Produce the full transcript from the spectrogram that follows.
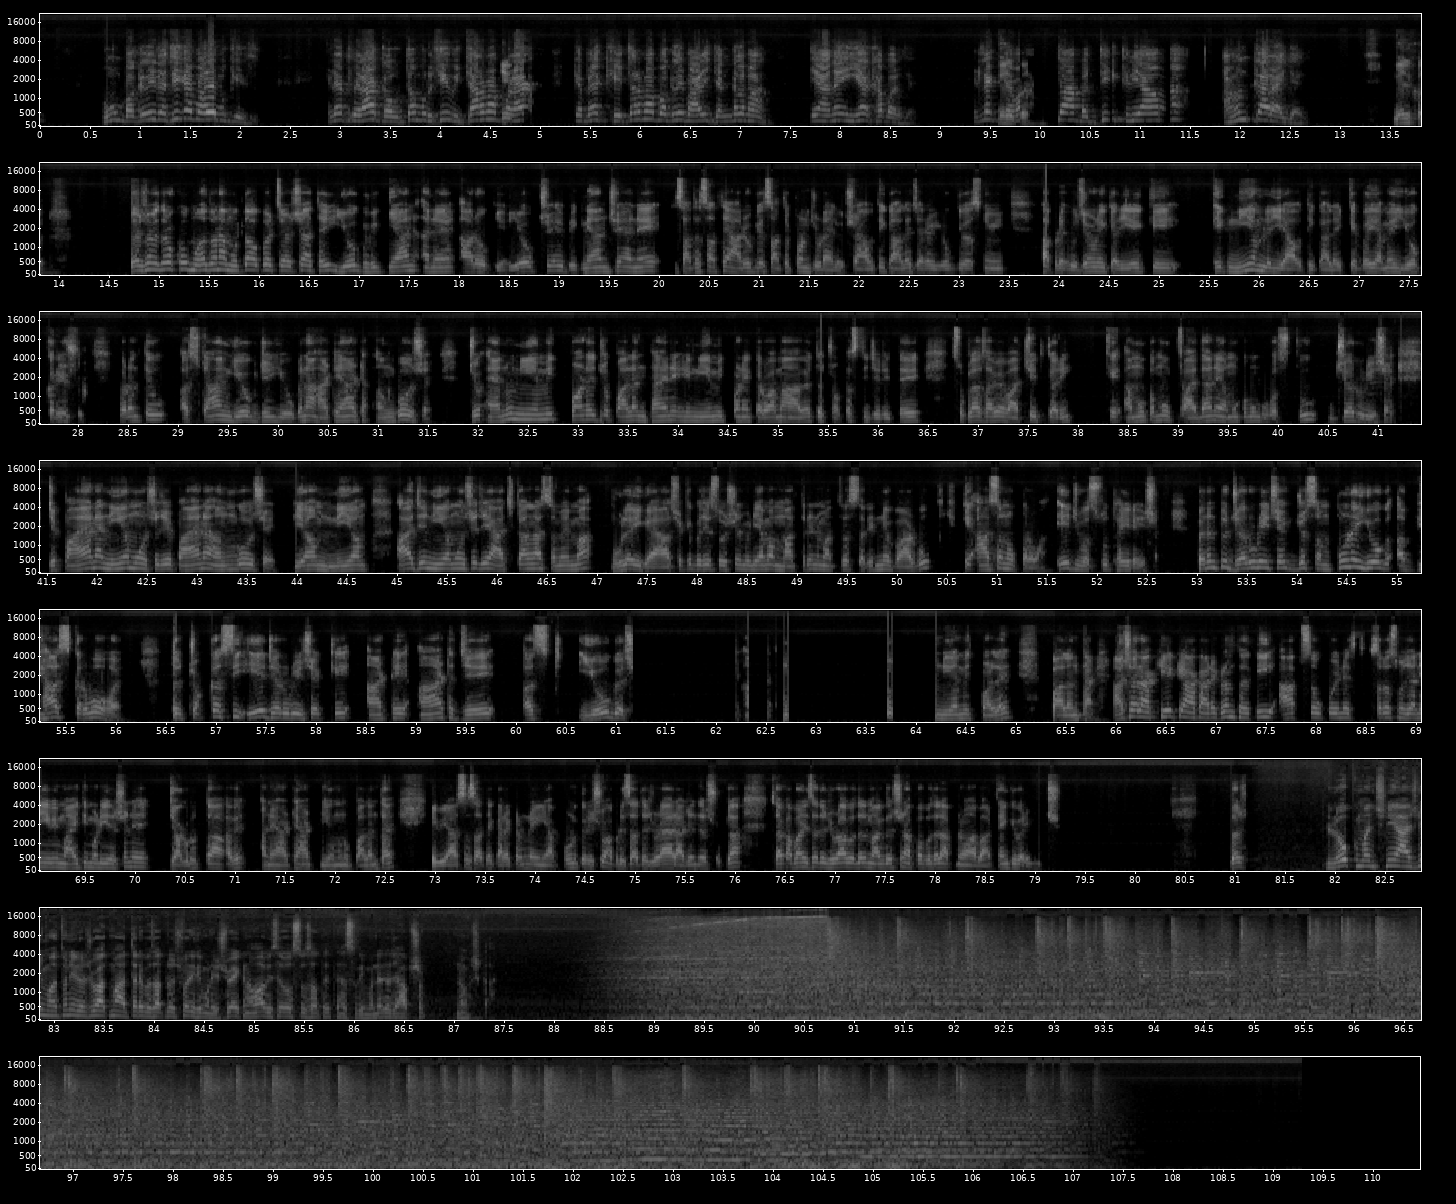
હું બગલી નથી કે બળી મૂકીશ. એટલે પેલા ગૌતમ ઋષિ વિચારમાં પડ્યા કે મેં ખેતરમાં બગલી બાળી જંગલમાં. એ આને અહીંયા ખબર છે. એટલે તો આ બધી ક્રિયાઓમાં અહંકાર આવી જાય. બિલકુલ. દર્શક મિત્રો, ખૂબ મહત્વના મુદ્દા ઉપર ચર્ચા થઈ. યોગ, વિજ્ઞાન અને આરોગ્ય. યોગ છે, વિજ્ઞાન છે અને સાથે સાથે આરોગ્ય સાથે પણ જોડાયેલું છે. આવતીકાલે જ્યારે યોગ દિવસની આપણે ઉજવણી કરીએ કે એક નિયમ લઈએ આવતીકાલે કે ભાઈ અમે યોગ કરીશું. પરંતુ અષ્ટાંગ યોગ જે યોગના આઠે આઠ અંગો છે, જો એનું નિયમિતપણે જો પાલન થાય ને એ નિયમિતપણે કરવામાં આવે તો ચોક્કસથી જે રીતે શુક્લા સાહેબે વાતચીત કરી કે અમુક અમુક ફાયદા ને અમુક અમુક વસ્તુ જરૂરી છે. જે પાયાના નિયમો છે, જે પાયાના અંગો છે, યમ, નિયમ, આ જે નિયમો છે, જે આજકાલના સમયમાં ભૂલાઈ ગયા છે કે પછી સોશિયલ મીડિયામાં માત્ર ને માત્ર શરીરને વાળવું કે આસનો કરવા, એ જ વસ્તુ થઈ રહી છે. પરંતુ જરૂરી છે જો સંપૂર્ણ યોગ અભ્યાસ કરવો હોય, તો ચોક્કસથી એ જરૂરી છે કે આઠે આઠ જે અષ્ટ યોગ છે નિયમિતપણે પાલન થાય. આશા રાખીએ કે આ કાર્યક્રમ થકી આપ સૌ કોઈને સરસ મજાની એવી માહિતી મળી હશે ને જાગૃતતા આવે અને આઠે આઠ નિયમોનું પાલન થાય એવી આશા સાથે કાર્યક્રમને અહીંયા પૂર્ણ કરીશું. આપણી સાથે જોડાયા રાજેન્દ્ર શુક્લા. સાહેબ, આપણી સાથે જોડાવા બદલ માર્ગદર્શન આપવા બદલ આપનો આભાર. થેન્ક યુ વેરી મચ લોકમંચની આજની મહત્વની રજૂઆતમાં અત્યારે બસ આપણે ફરીથી મળીશું એક નવા વિષય વસ્તુ સાથે. ત્યાં સુધી મને રજા આપશો. નમસ્કાર.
